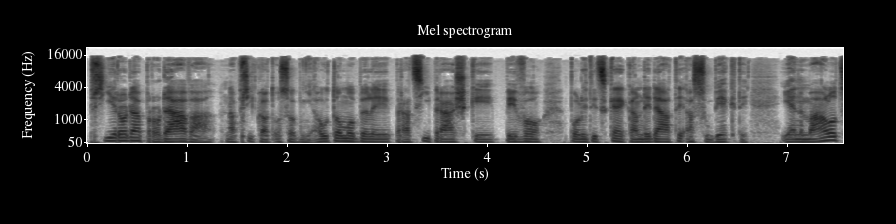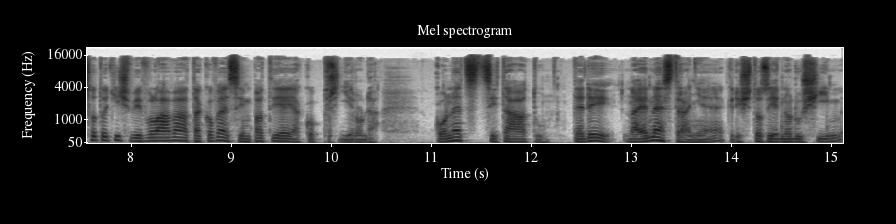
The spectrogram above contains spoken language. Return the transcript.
příroda prodává například osobní automobily, prací prášky, pivo, politické kandidáty a subjekty. Jen málo co totiž vyvolává takové sympatie jako příroda. Konec citátu. Tedy na jedné straně, když to zjednoduším,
